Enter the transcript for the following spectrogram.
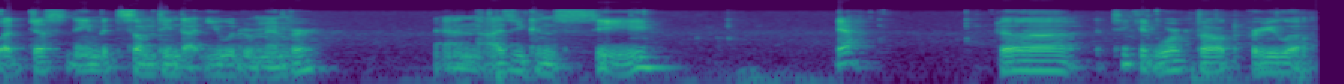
but just name it something that you would remember. And as you can see, yeah, uh, I think it worked out pretty well.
